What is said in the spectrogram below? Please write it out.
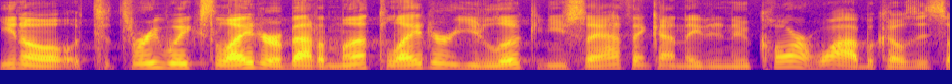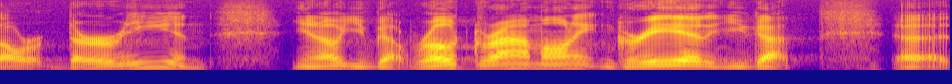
you know, t- three weeks later, about a month later, you look and you say, "I think I need a new car." Why? Because it's all dirty, and you know, you've got road grime on it and grit, and you got uh,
